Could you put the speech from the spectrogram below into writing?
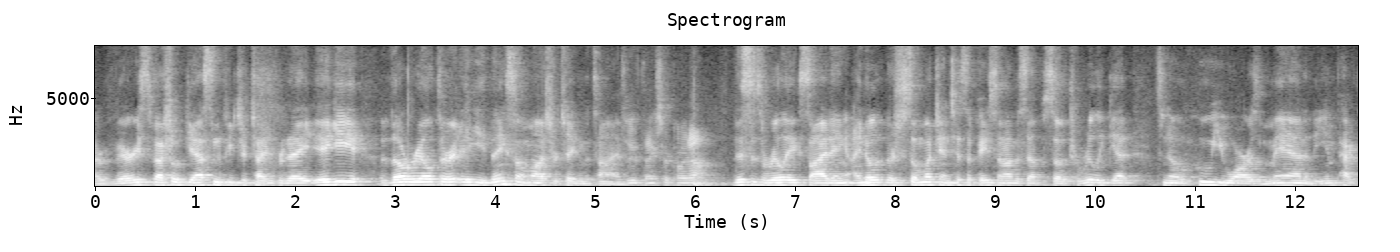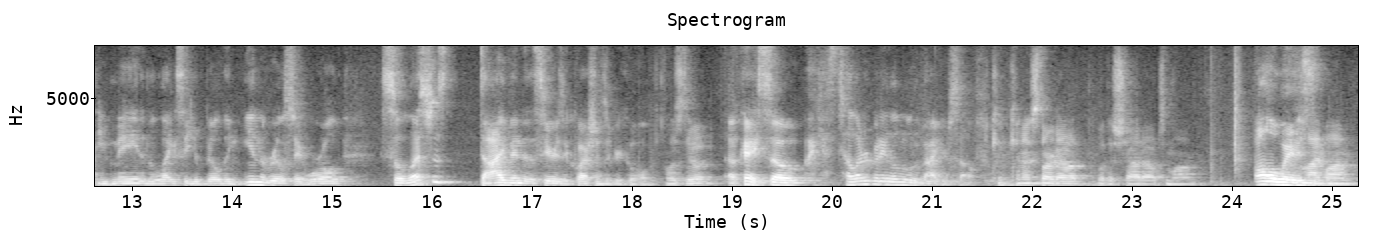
our very special guest and featured titan for today, Iggy, the realtor. Iggy, thanks so much for taking the time. Dude, thanks for coming out. This is really exciting. I know that there's so much anticipation on this episode to really get to know who you are as a man and the impact you've made and the legacy you're building in the real estate world. So let's just dive into the series of questions if you're cool. Let's do it. Okay, so I guess tell everybody a little bit about yourself. Can, can I start out with a shout out to mom? Always. Hi, mom.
